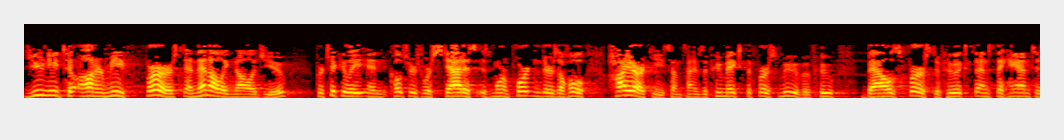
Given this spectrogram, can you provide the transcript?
you need to honor me first and then I'll acknowledge you, particularly in cultures where status is more important. There's a whole hierarchy sometimes of who makes the first move, of who bows first, of who extends the hand to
